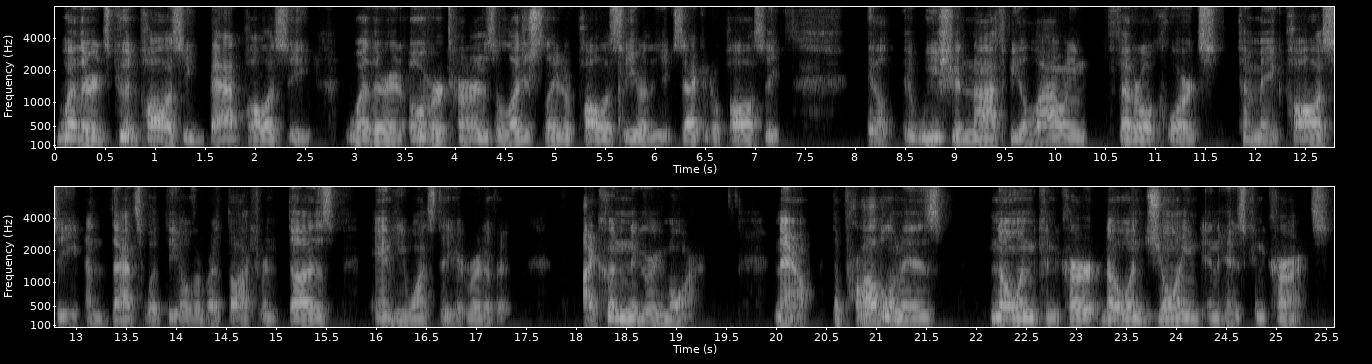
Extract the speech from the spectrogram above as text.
whether it's good policy, bad policy, whether it overturns the legislative policy or the executive policy. we should not be allowing federal courts to make policy, and that's what the overbreadth doctrine does, and he wants to get rid of it. I couldn't agree more. Now, the problem is no one concur, no one joined in his concurrence.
